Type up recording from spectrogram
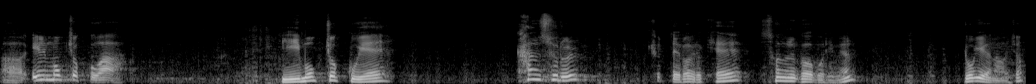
어, 일목적구와 이목적구의 칸수를 큐대로 이렇게 선을 그어버리면 여기가 나오죠.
